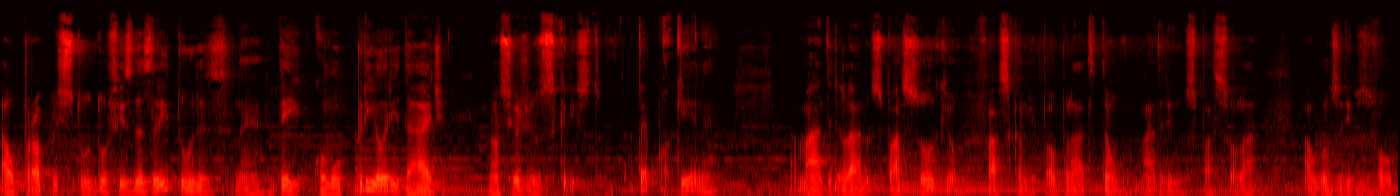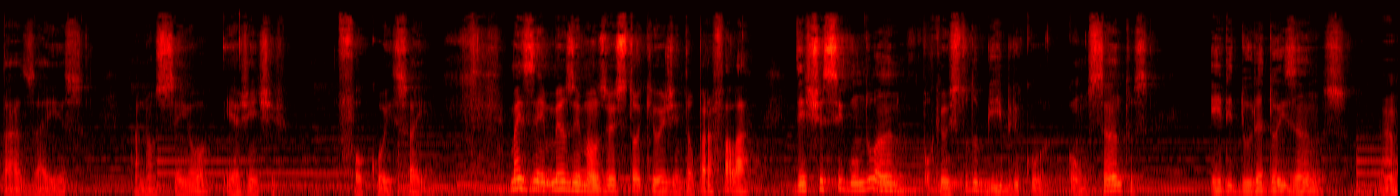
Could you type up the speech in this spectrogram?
ao próprio estudo do ofício das leituras, né? Dei como prioridade nosso Senhor Jesus Cristo. Até porque, né? A madre lá nos passou, que eu faço caminho para o plato, então a madre nos passou lá alguns livros voltados a isso, a Nosso Senhor, e a gente focou isso aí. Mas, meus irmãos, eu estou aqui hoje então para falar deste segundo ano, porque o estudo bíblico com os santos ele dura dois anos, né?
